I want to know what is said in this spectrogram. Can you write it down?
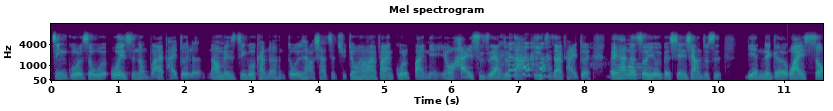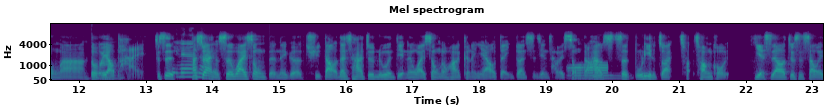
经过的时候，我我也是那种不爱排队的人，然后每次经过看了很多，就想下次去，就慢慢发现过了半年以后还是这样，就大家一直在排队。而且他那时候有一个现象，就是连那个外送啊都要排，就是他虽然有设外送的那个渠道，但是他就如果你点那个外送的话，可能也要等一段时间才会送到，还有设独立的专窗窗口。也是要就是稍微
